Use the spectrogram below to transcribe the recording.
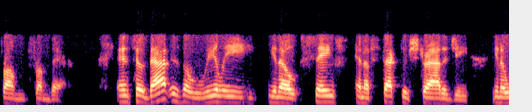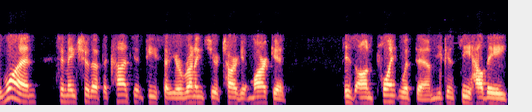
from from there. And so that is a really, you know, safe and effective strategy. You know, one to make sure that the content piece that you're running to your target market is on point with them. You can see how they,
